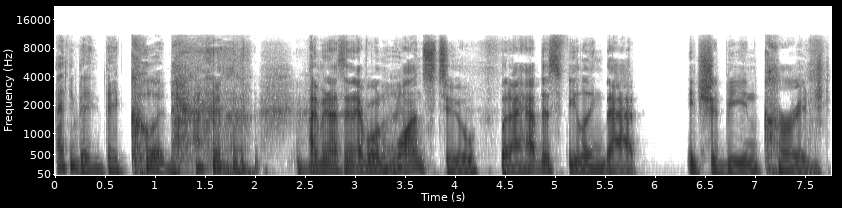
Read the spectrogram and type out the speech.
I think that they could. I mean, not saying everyone Right. wants to, but I have this feeling that it should be encouraged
